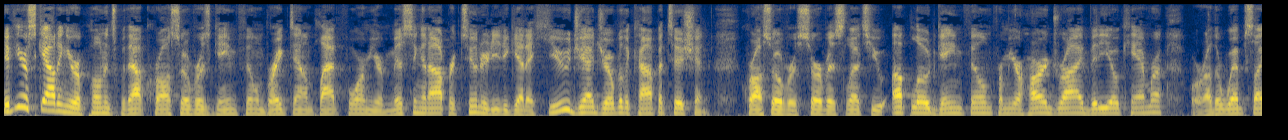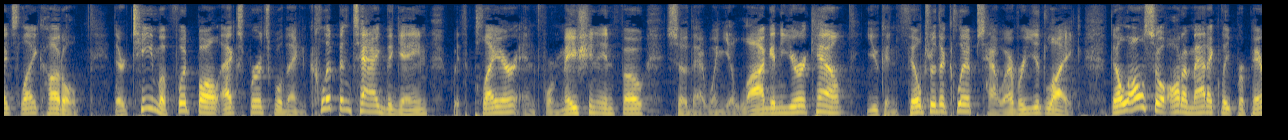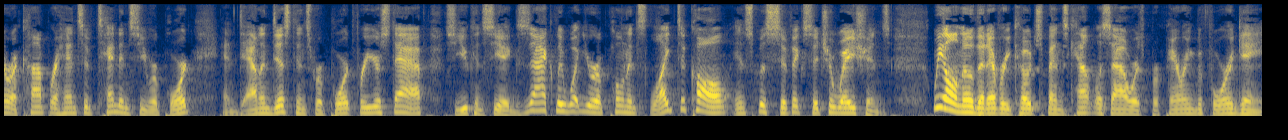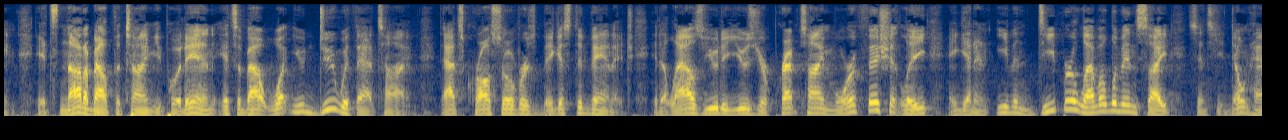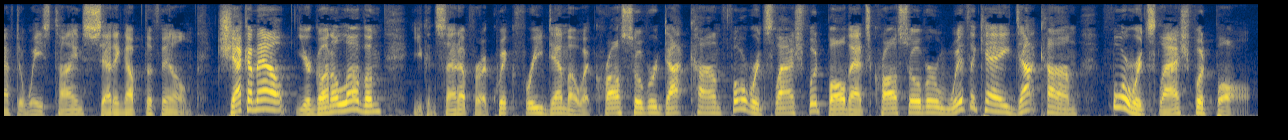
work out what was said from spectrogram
If you're scouting your opponents without Krossover's game film breakdown platform, you're missing an opportunity to get a huge edge over the competition. Krossover's service lets you upload game film from your hard drive, video camera, or other websites like Hudl. Their team of football experts will then clip and tag the game with player and formation info so that when you log into your account, you can filter the clips however you'd like. They'll also automatically prepare a comprehensive tendency report and down and distance report for your staff so you can see exactly what your opponents like to call in specific situations. We all know that every coach spends countless hours preparing before a game. It's not about the time you put in, it's about what you do with that time. That's Krossover's biggest advantage. It allows you to use your prep time more efficiently and get an even deeper level of insight since you don't have to waste time setting up the film. Check them out. You're going to love them. You can sign up for a quick free demo at krossover.com forward slash football. That's crossover with a K dot com forward slash football.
